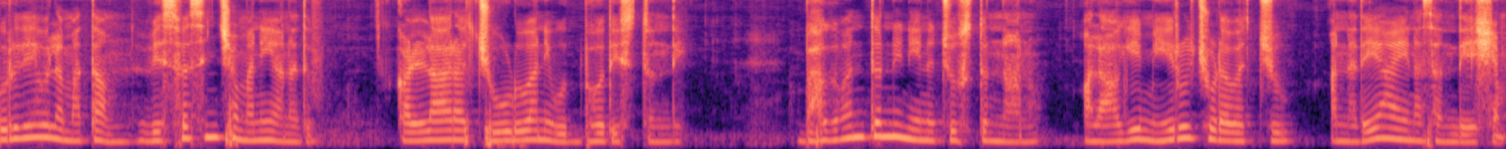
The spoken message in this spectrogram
గురుదేవుల మతం విశ్వసించమని అనదు. కళ్ళారా చూడు అని ఉద్బోధిస్తుంది. భగవంతుణ్ణి నేను చూస్తున్నాను అలాగే మీరు చూడవచ్చు అన్నదే ఆయన సందేశం.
